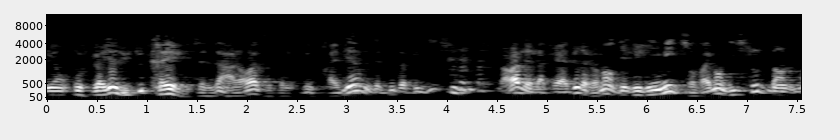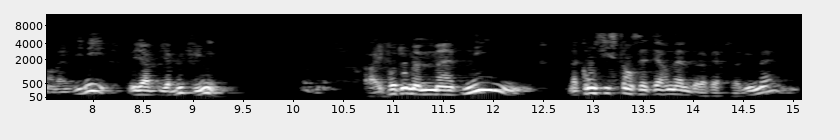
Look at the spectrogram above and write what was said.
et on ne trouve plus rien du tout de créé. Alors là, c'est très bien, vous êtes tout à fait dissous. Alors là, la créature est vraiment, les limites sont vraiment dissoutes dans, l'infini, et il n'y a, a, plus de fini. Alors il faut tout de même maintenir la consistance éternelle de la personne humaine,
